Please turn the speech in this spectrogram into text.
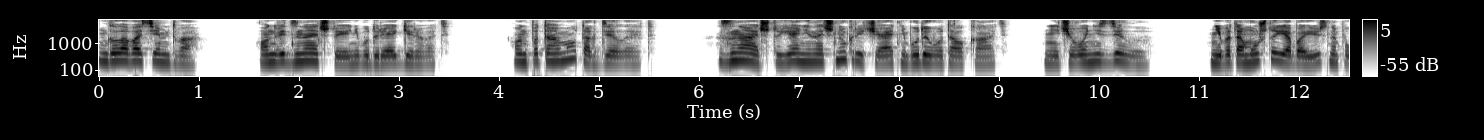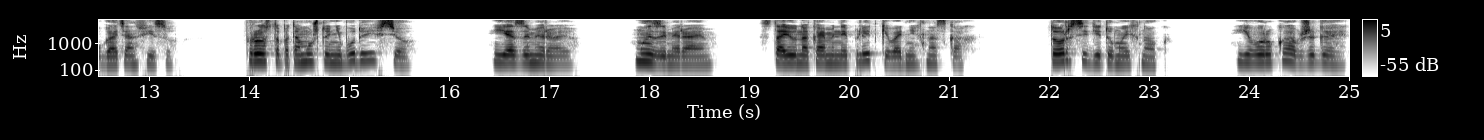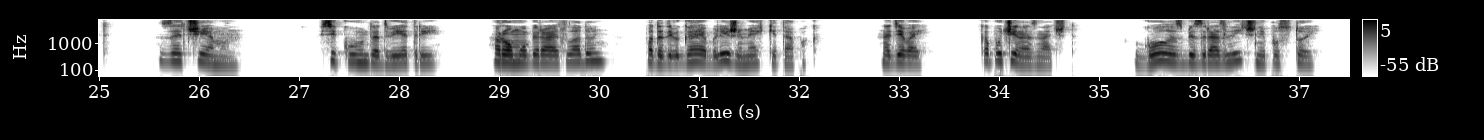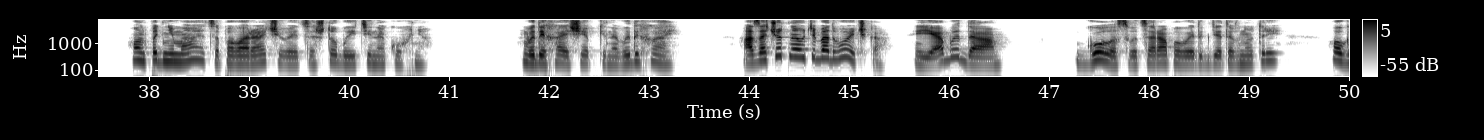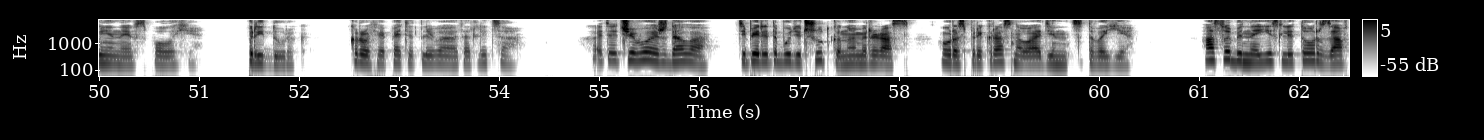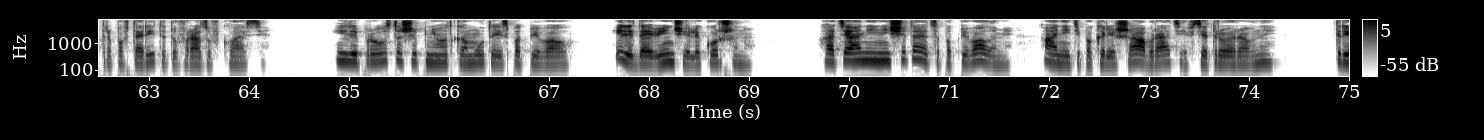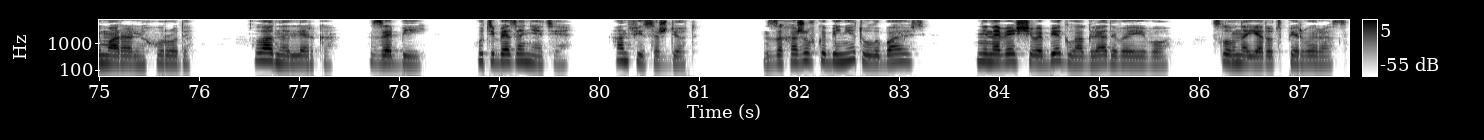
Глава 7.2. Он ведь знает, что я не буду реагировать. Он потому так делает. Знает, что я не начну кричать, не буду его толкать. Ничего не сделаю. Не потому, что я боюсь напугать Анфису. Просто потому, что не буду и все. Я замираю. Мы замираем. Стою на каменной плитке в одних носках. Тор сидит у моих ног. Его рука обжигает. Зачем он? Секунда, две, три. Ром убирает ладонь, пододвигая ближе мягкий тапок. «Надевай. Капучино, значит». Голос безразличный, пустой. Он поднимается, поворачивается, чтобы идти на кухню. «Выдыхай, Щепкина, выдыхай». «А зачетная у тебя двоечка?» «Я бы да». Голос выцарапывает где-то внутри огненные всполохи. Придурок. Кровь опять отливает от лица. Хотя чего я ждала? Теперь это будет шутка номер раз у распрекрасного одиннадцатого Е. Особенно если Тор завтра повторит эту фразу в классе. Или просто шепнет кому-то из подпевал. Или да Винчи, или Коршуну. Хотя они не считаются подпевалами, они типа кореша, братья, все трое равны. Три моральных урода. Ладно, Лерка, забей. У тебя занятие. Анфиса ждет. Захожу в кабинет, улыбаюсь, ненавязчиво бегло оглядывая его, словно я тут в первый раз.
